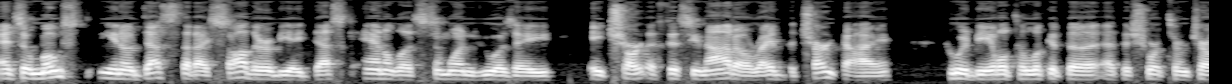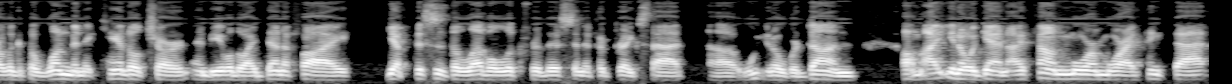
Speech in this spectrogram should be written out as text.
and so most, you know, desks that I saw, there would be a desk analyst, someone who was a, a chart aficionado, right? The chart guy who would be able to look at the, at the short-term chart, look at the one minute candle chart and be able to identify, yep, this is the level, look for this. And if it breaks that, uh, you know, we're done. Um, I, you know, again, I found more and more, I think that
